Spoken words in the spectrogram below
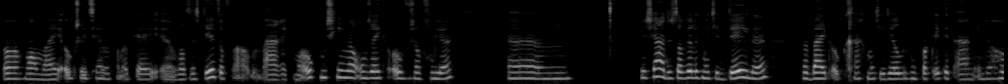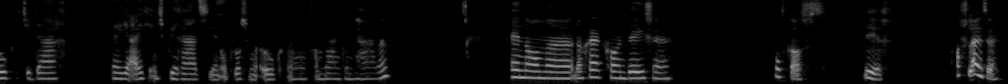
Waarvan wij ook zoiets hebben van oké, eh, wat is dit? Of waar ik me ook misschien wel onzeker over zou voelen. Um, dus ja, dus dat wil ik met je delen. Waarbij ik ook graag met je deel hoe pak ik het aan. In de hoop dat je daar uh, je eigen inspiratie en oplossingen ook uh, vandaan kunt halen. En dan, uh, dan ga ik gewoon deze podcast weer afsluiten.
